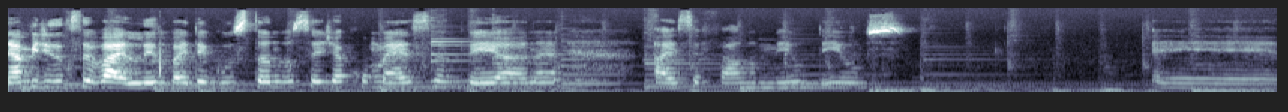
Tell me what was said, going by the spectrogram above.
À medida que você vai lendo, vai degustando, você já começa a ver, a, né? Aí você fala, meu Deus, é...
